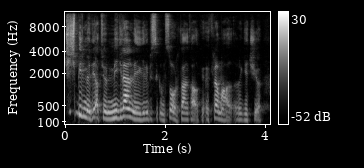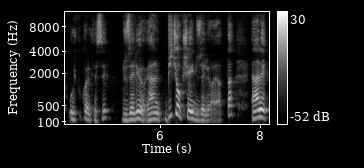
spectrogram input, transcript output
hiç bilmediği atıyorum migrenle ilgili bir sıkıntısı ortadan kalkıyor. Ekrem ağrı geçiyor. Uyku kalitesi düzeliyor. Yani birçok şey düzeliyor hayatta. Yani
